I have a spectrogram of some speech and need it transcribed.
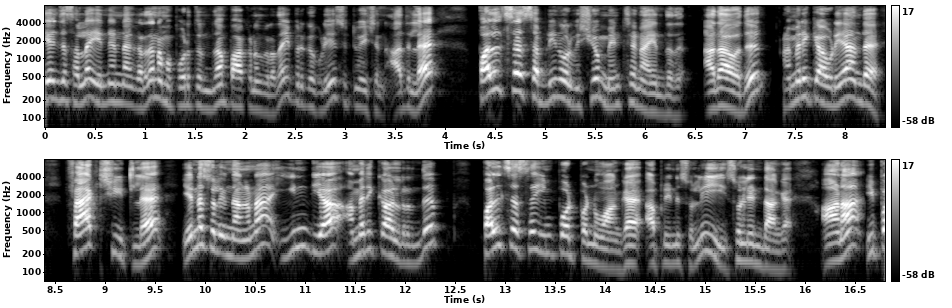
சேஞ்சஸ் எல்லாம் என்னென்னங்கிறத நம்ம பொறுத்திருந்து தான் பார்க்கணுங்கிறதா இப்போ இருக்கக்கூடிய சுச்சுவேஷன் அதில் பல்சஸ் அப்படின்னு ஒரு விஷயம் மென்ஷன் ஆயிருந்தது. அதாவது அமெரிக்காவுடைய அந்த ஃபேக்ட் ஷீட்டில் என்ன சொல்லியிருந்தாங்கன்னா இந்தியா அமெரிக்காவிலிருந்து பல்சஸை இம்போர்ட் பண்ணுவாங்க அப்படின்னு சொல்லி சொல்லியிருந்தாங்க. ஆனால் இப்போ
